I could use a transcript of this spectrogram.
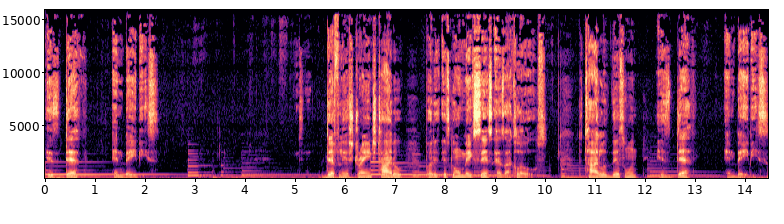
is Death and Babies. Definitely a strange title but it's going to make sense as I close. The title of this one is Death and Babies.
